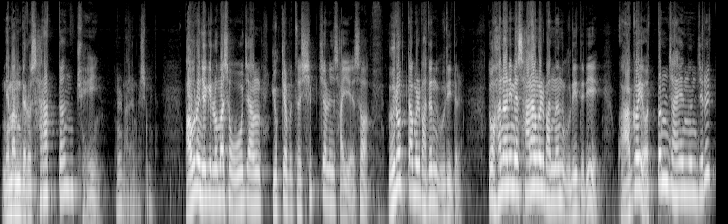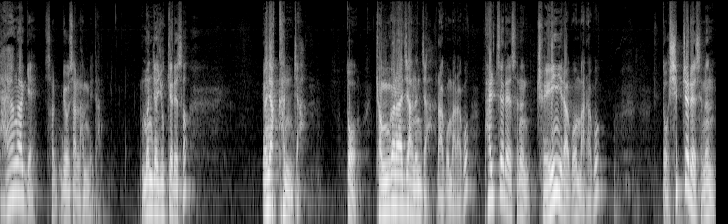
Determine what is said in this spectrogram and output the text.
내 마음대로 살았던 죄인을 말하는 것입니다. 바울은 여기 로마서 5장 6절부터 10절 사이에서 의롭담을 받은 우리들, 또 하나님의 사랑을 받는 우리들이 과거에 어떤 자였는지를 다양하게 묘사를 합니다. 먼저 6절에서 연약한 자, 또 경건하지 않은 자라고 말하고 8절에서는 죄인이라고 말하고 또 10절에서는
